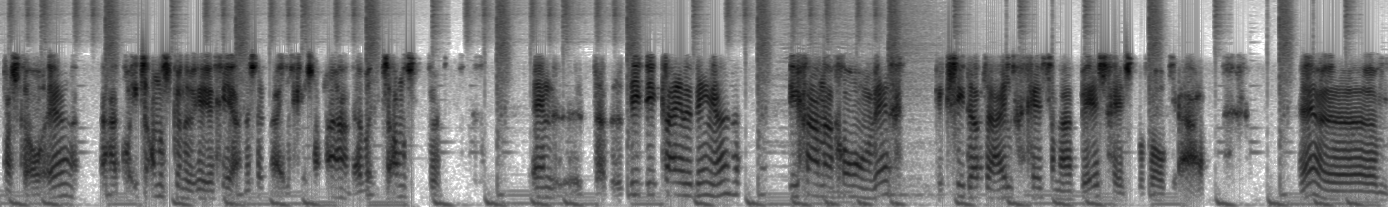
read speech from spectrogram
Pascal, hè, had ik wel iets anders kunnen reageren. Dan zegt eigenlijk van, ah, we hebben iets anders. En eh, dat, die, die kleine dingen, die gaan dan gewoon weg. Ik zie dat de Heilige Geest van de HBS-geest bijvoorbeeld, ja, hè, uh,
